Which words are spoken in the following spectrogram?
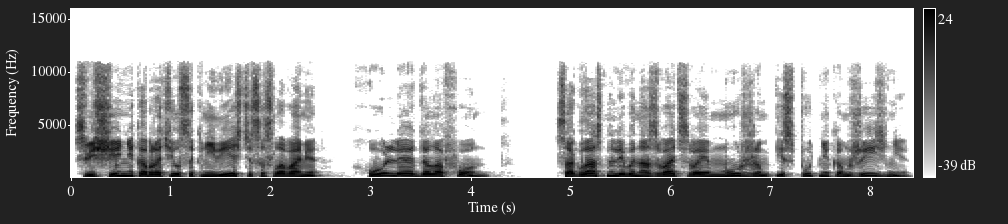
Священник обратился к невесте со словами «Хулия де ла Фонт, согласны ли вы назвать своим мужем и спутником жизни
